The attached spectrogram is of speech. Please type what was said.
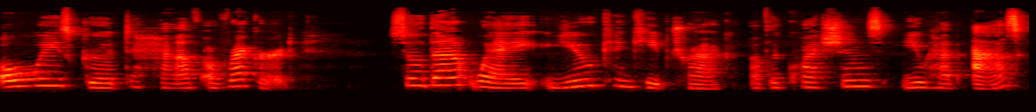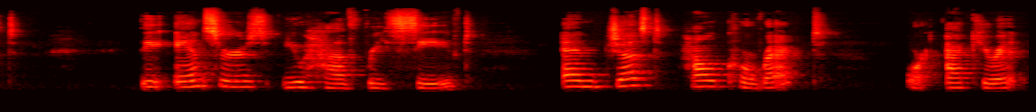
always good to have a record so that way you can keep track of the questions you have asked the answers you have received and just how correct or accurate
